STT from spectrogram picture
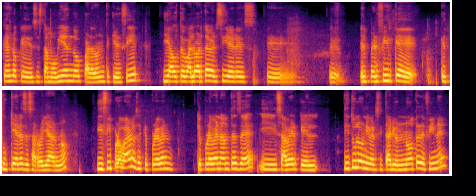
qué es lo que se está moviendo, para dónde te quieres ir y autoevaluarte a ver si eres eh, eh, el perfil que, que tú quieres desarrollar, ¿no? Y sí probar, o sea, que prueben, que prueben antes de y saber que el título universitario no te define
